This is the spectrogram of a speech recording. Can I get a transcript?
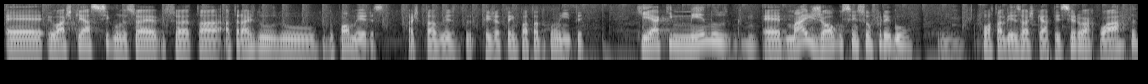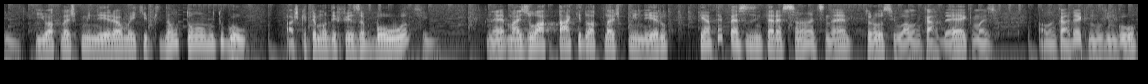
é, eu acho que é a segunda, só, é, só tá atrás do, do, do Palmeiras. Acho que talvez esteja até empatado com o Inter. Que é a que menos, é, mais jogos sem sofrer gol. Fortaleza, eu acho que é a terceira ou a quarta. Sim. E o Atlético Mineiro é uma equipe que não toma muito gol. Acho que tem uma defesa boa, Sim. né? Mas o ataque do Atlético Mineiro tem até peças interessantes, né? Trouxe o Allan Kardec, mas Allan Kardec não vingou.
